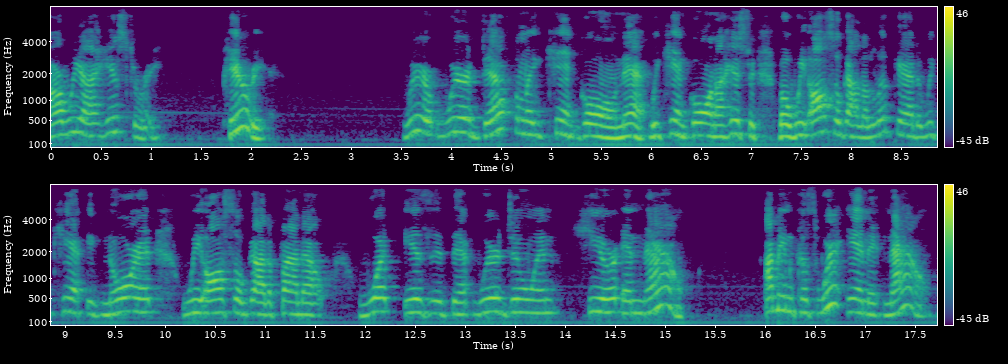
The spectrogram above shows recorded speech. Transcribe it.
Are we our history? Period. We're we're definitely can't go on that. We can't go on our history, but we also got to look at it. We can't ignore it. We also got to find out what is it that we're doing here and now? I mean, because we're in it now.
